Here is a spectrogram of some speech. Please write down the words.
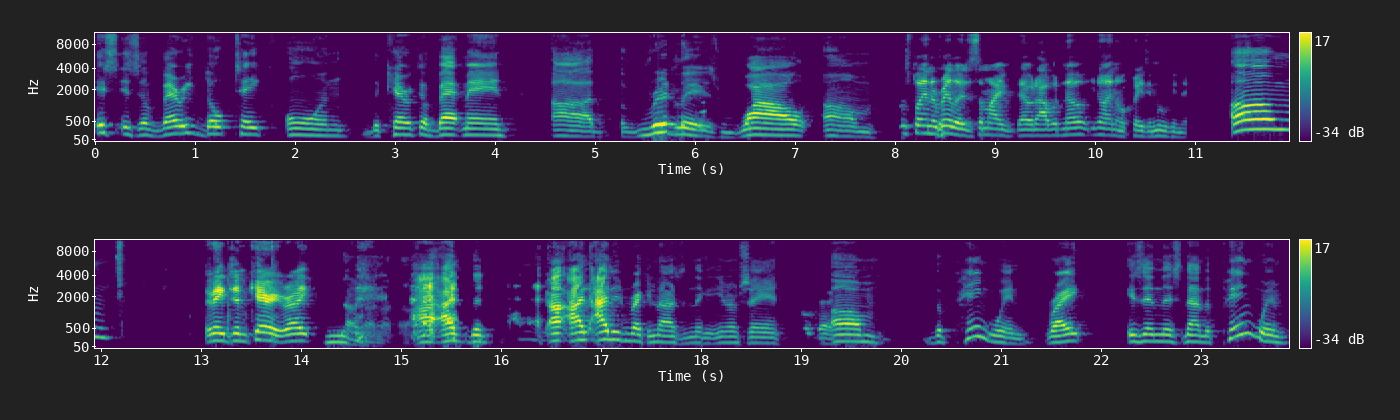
it's it's a very dope take on the character of Batman. Uh Riddler is wild. Um who's playing the Riddler? Is somebody that I would know? You know, I know a crazy movie name. um It ain't Jim Carrey, right? no no no no. I I, the, I I didn't recognize the nigga, you know what I'm saying? Okay. Um the penguin, right, is in this now. The penguin,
